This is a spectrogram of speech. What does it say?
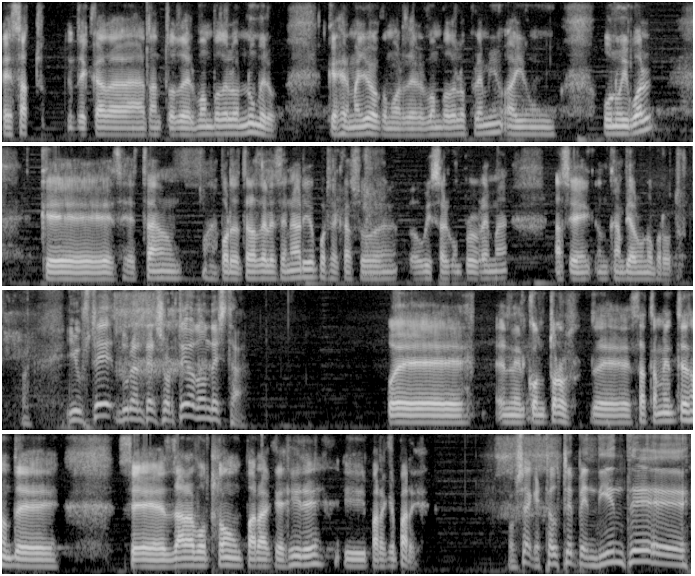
Exacto. De cada, tanto del bombo de los números, que es el mayor, como el del bombo de los premios, hay un uno igual que están por detrás del escenario, por si acaso eh, hubiese algún problema, hace cambiar uno por otro. ¿Y usted durante el sorteo dónde está? Pues en el control, de exactamente donde se da el botón para que gire y para que pare. O sea que está usted pendiente eh,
